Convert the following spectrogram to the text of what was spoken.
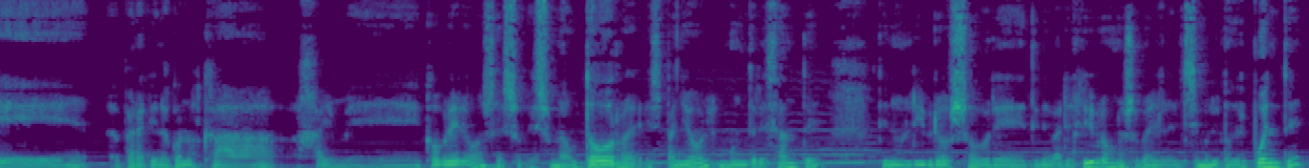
eh, para quien no conozca Jaime Cobreros, es, un autor español muy interesante. Tiene un libro sobre, tiene varios libros, uno sobre el simbolismo del puente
